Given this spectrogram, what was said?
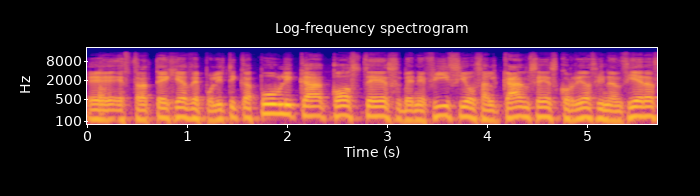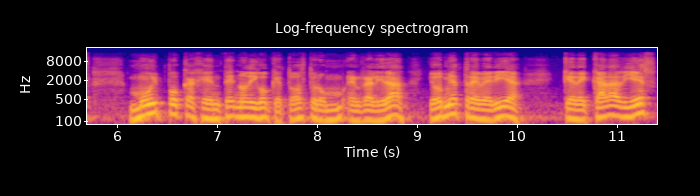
eh, estrategias de política pública, costes, beneficios, alcances, corridas financieras. Muy poca gente, no digo que todos, pero en realidad yo me atrevería que de cada 10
